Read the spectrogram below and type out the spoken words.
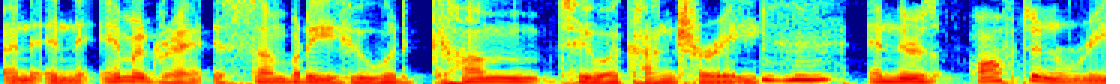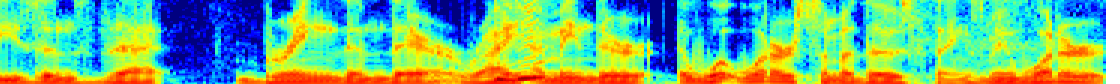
An, an immigrant is somebody who would come to a country, Mm-hmm. and there's often reasons that bring them there, right? Mm-hmm. I mean, there. What what are some of those things? I mean, what are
